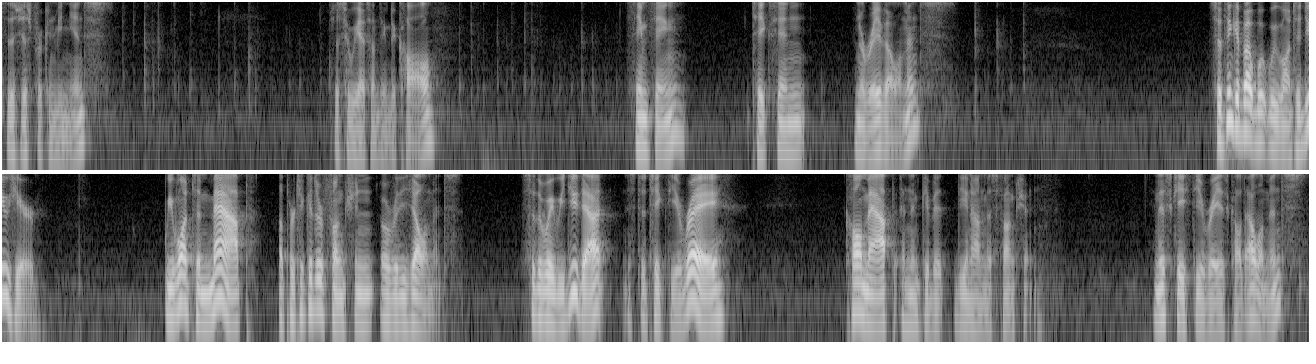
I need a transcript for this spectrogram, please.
This is just for convenience, just so we have something to call. Same thing, takes in an array of elements. So think about what we want to do here. we want to map a particular function over these elements. So the way we do that is to take the array, call map, and then give it the anonymous function. In this case, the array is called elements.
